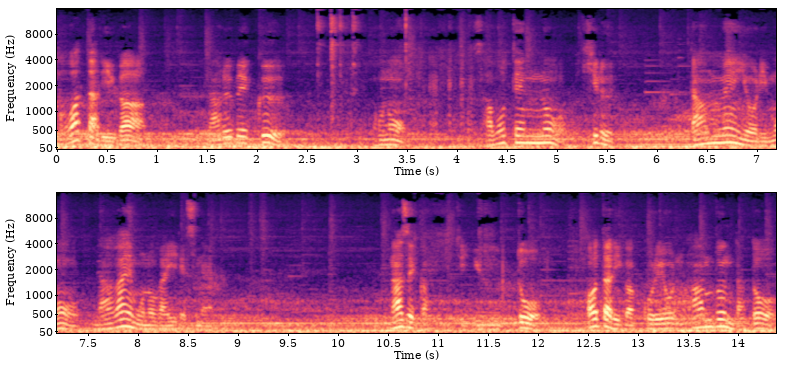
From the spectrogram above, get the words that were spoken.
刃渡りがなるべくこのサボテンの切る断面よりも長いものがいいですね。なぜかっていうと刃渡りがこれより半分だと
